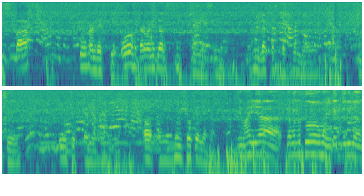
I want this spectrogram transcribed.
ইস্পা টু হান্ড্রেড কে। ও তার মানে কি আর কিচ্ছু আছে দুই লাখ সাবস্ক্রাইব করল। কিসে? ইউটিউব চ্যানেলে আর দুইশো কে লেখা। এ ভাইয়া কেমন তো কেন্দ্র দিলাম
